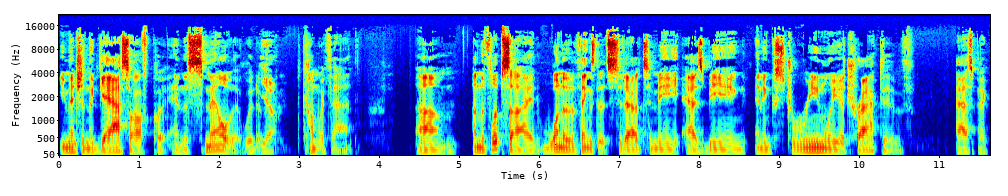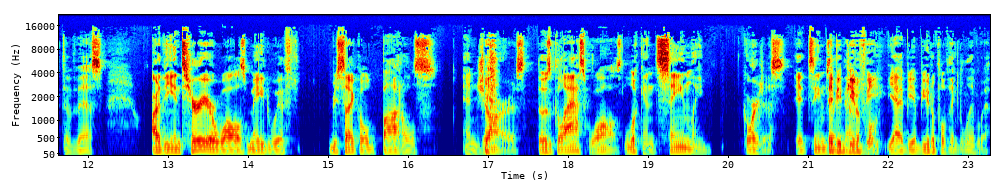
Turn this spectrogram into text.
you mentioned the gas off put and the smell that would yeah. come with that. Um, on the flip side, one of the things that stood out to me as being an extremely attractive aspect of this are the interior walls made with recycled bottles and jars. Yeah. Those glass walls look insanely gorgeous. It seems they'd like be beautiful. Be, yeah, it'd be a beautiful thing to live with.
